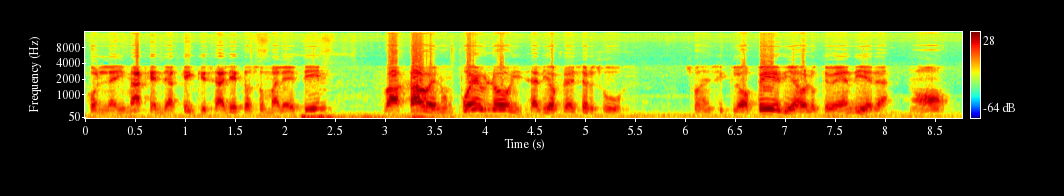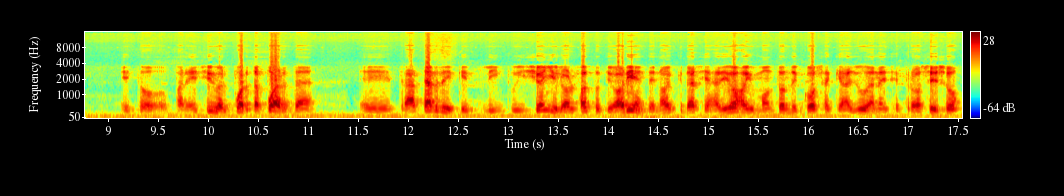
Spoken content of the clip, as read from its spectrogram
con la imagen de aquel que salía con su maletín bajaba en un pueblo y salía a ofrecer sus, sus enciclopedias o lo que vendiera, ¿no? Esto parecido al puerta a puerta, eh, tratar de que la intuición y el olfato te orienten, ¿no? gracias a Dios hay un montón de cosas que ayudan a ese proceso,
